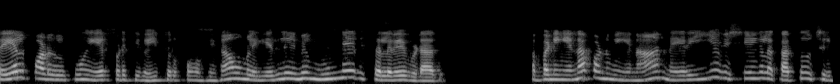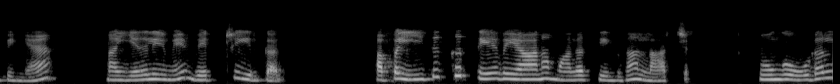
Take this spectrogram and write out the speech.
செயல்பாடுகளுக்கும் ஏற்படுத்தி வைத்திருக்கோம் அப்படின்னா உங்களை எதுலையுமே முன்னேறி செல்லவே விடாது. அப்ப நீங்க என்ன பண்ணுவீங்கன்னா நிறைய விஷயங்களை கத்து வச்சிருப்பீங்க. நான் எதுலையுமே வெற்றி இருக்காது. அப்ப இதுக்கு தேவையான மலர் தீர்வு தான் லார்ஜ் உங்க உடல்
